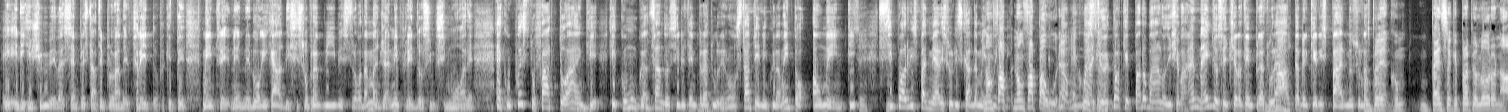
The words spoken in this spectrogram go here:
e, e, di chi ci viveva è sempre stato il problema del freddo, perché per, mentre nei, nei, luoghi caldi si sopravvive, si trova da mangiare, nel freddo si, si, muore. Ecco, questo fatto anche che comunque alzandosi le temperature, nonostante l'inquinamento aumenti, sì. si può risparmiare sul riscaldamento. Non, fa, non fa, paura. No, immagino che qualche padovano dice ma è meglio se c'è la temperatura Ma alta perché risparmio sulla... Comple- com- penso che proprio loro no,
